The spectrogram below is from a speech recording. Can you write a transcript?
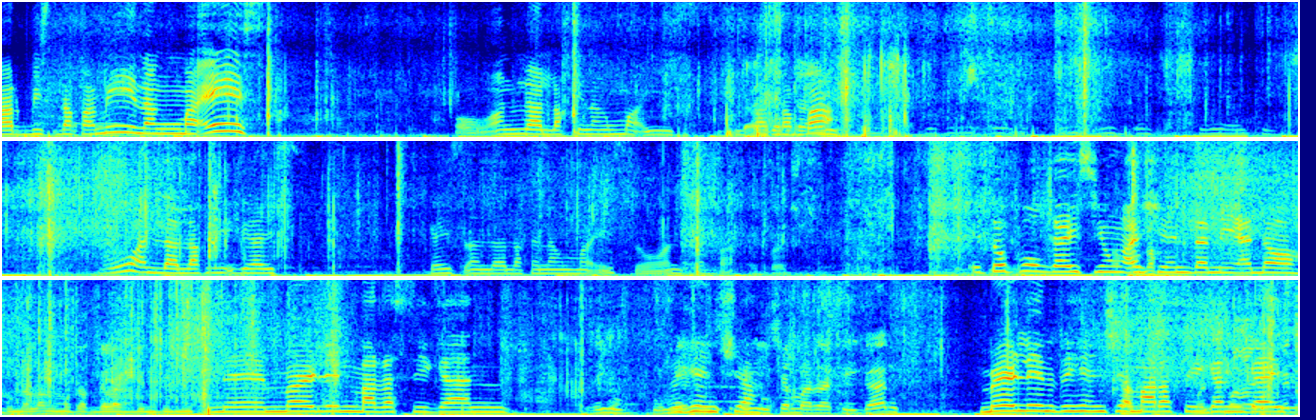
Nag-harvest na kami ng mais. Oh, ang lalaki ng mais. Tataba. Oh, ang lalaki guys. Guys, ang lalaki ng mais. Oh, ang taba. Ito po guys yung asyenda ni ano, na lang magagalang din din. ni Merlin Marasigan. Rehencia. Rehencia Marasigan. Merlin Rehencia Marasigan guys.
